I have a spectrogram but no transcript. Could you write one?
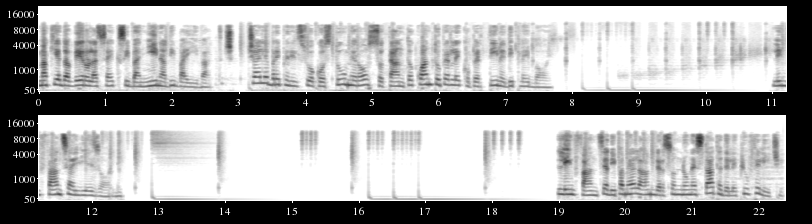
Ma chi è davvero la sexy bagnina di Baywatch, celebre per il suo costume rosso tanto quanto per le copertine di Playboy. L'infanzia e gli esordi. L'infanzia di Pamela Anderson non è stata delle più felici.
